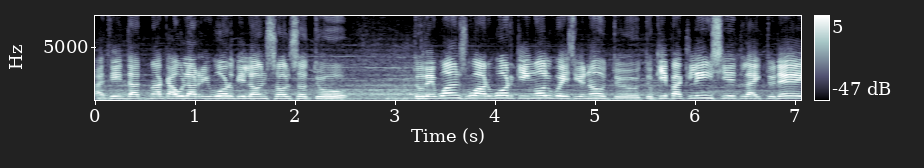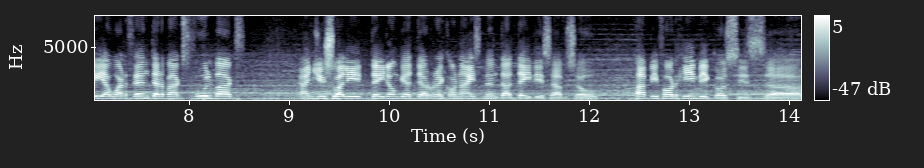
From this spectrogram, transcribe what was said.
I think that Makhaula reward belongs also to to the ones who are working always, you know, to, to keep a clean sheet like today, our center backs, full backs, and usually they don't get the recognition that they deserve. So happy for him because he's, uh,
